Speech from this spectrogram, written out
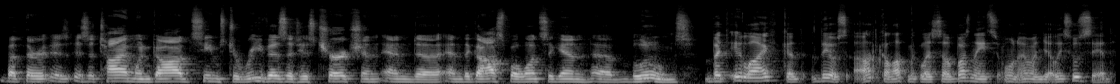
but there is, is a time when God seems to revisit his church and, and, uh, and the gospel once again uh, blooms. Bet ir laiki, kad Dievs atkal apmeklē savu baznīcu un evaņģēlijas uzzied.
